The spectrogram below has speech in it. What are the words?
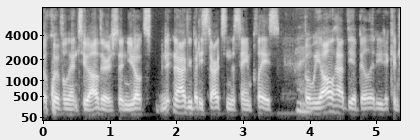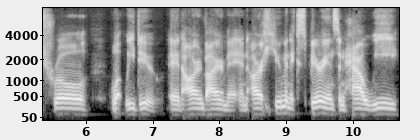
equivalent to others and you don't not everybody starts in the same place right. but we all have the ability to control what we do in our environment and our human experience and how we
